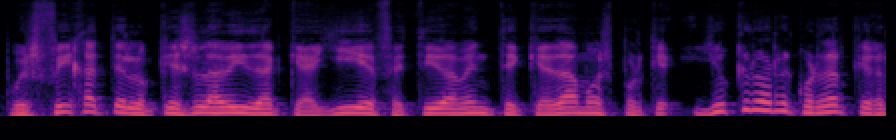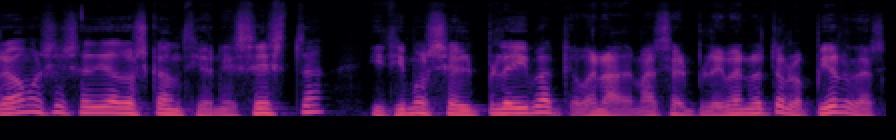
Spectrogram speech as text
Pues fíjate lo que es la vida, que allí efectivamente quedamos, porque yo creo recordar que grabamos ese día dos canciones. Esta, hicimos el playback, que bueno, además el playback no te lo pierdas.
